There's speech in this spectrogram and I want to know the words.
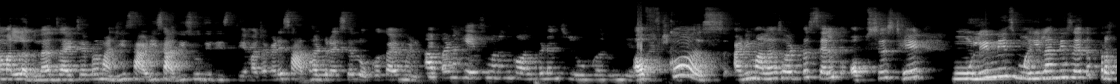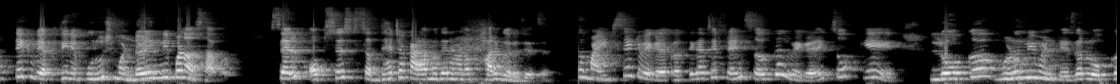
मला लग्नात जायचंय पण माझी साडी साधी सुधी दिसते माझ्याकडे साधा ड्रेस आहे लोक काय म्हणतील? आपण हेच म्हणून कॉन्फिडन्स लो करून घेतो ऑफकोर्स आणि मला असं वाटतं सेल्फ ऑब्सेस्ड हे मुलींनीच महिलांनीच नाही तर प्रत्येक व्यक्तीने पुरुष मंडळींनी पण असावं. सेल्फ ऑब्सेस्ड सध्याच्या काळामध्ये राहणं फार गरजेचं आहे. माइंडसेट वेगळं प्रत्येकाचे फ्रेंड सर्कल वेगळे इट्स ओके लोक म्हणून मी म्हणते जर लोक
